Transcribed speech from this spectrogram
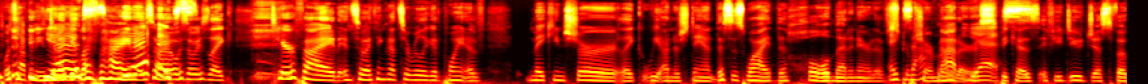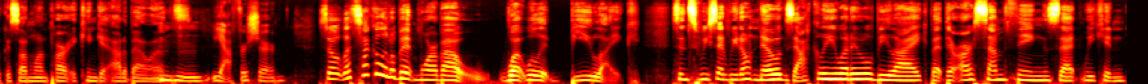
What's happening? Did I get left Yes, behind?" And so I was always like terrified. And so I think that's a really good point of making sure like we understand this is why the whole meta narrative of scripture matters. yes. because if you do just focus on one part it can get out of balance. Mhm, yeah for sure. So let's talk a little bit more about what will it be like? Since we said we don't know exactly what it will be like but there are some things that we can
